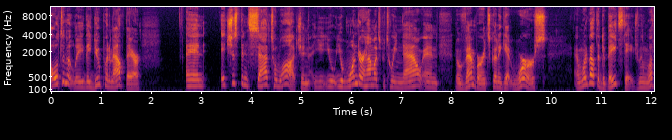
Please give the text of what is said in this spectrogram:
ultimately, they do put him out there and it's just been sad to watch. And you, you, you wonder how much between now and November it's going to get worse. And what about the debate stage? I mean, what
